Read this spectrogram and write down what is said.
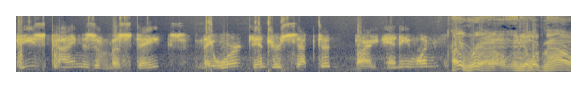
these kinds of mistakes and they weren't intercepted by anyone. I agree. And you look now,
